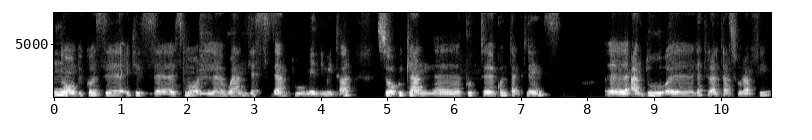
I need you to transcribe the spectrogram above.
No, because uh, it is a small uh, one, less than two millimeter. So we can uh, put uh, contact lens uh, and do uh, lateral tarsorrhaphy.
